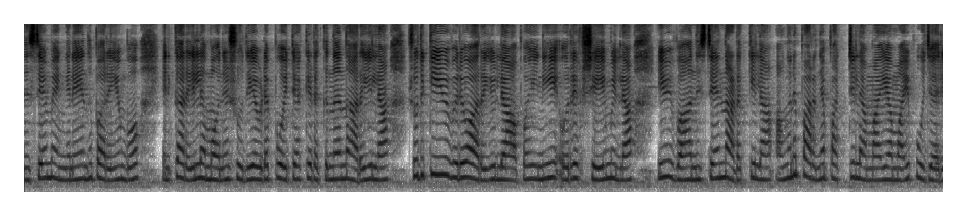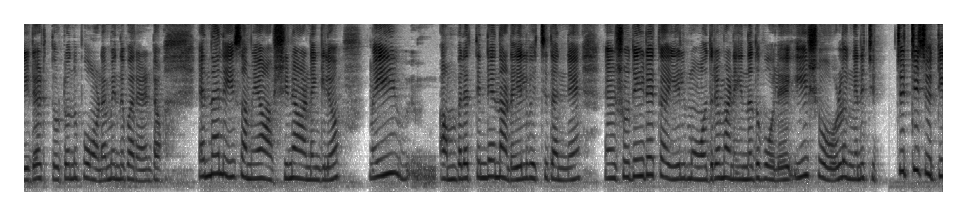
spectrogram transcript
നിശ്ചയം എങ്ങനെയെന്ന് പറയുമ്പോൾ എനിക്കറിയില്ല മോനെ ശ്രുതി എവിടെ പോയിട്ടാണ് കിടക്കുന്നതെന്ന് അറിയില്ല. ശ്രുതിക്ക് ഈ വിവരവും അറിയില്ല. അപ്പോൾ ഇനി ഒരു രക്ഷയുമില്ല. ഈ വിവാഹ നിശ്ചയം നടക്കില്ല. അങ്ങനെ പറഞ്ഞാൽ പറ്റില്ല അമ്മായി. അമ്മായി പൂജാരിയുടെ അടുത്തോട്ടൊന്ന് പോകണമെന്ന് പറയാം കേട്ടോ എന്നാൽ ഈ സമയം അശ്വിനാണെങ്കിലോ ഈ അമ്പലത്തിന്റെ നടയിൽ വെച്ച് തന്നെ ശ്രുതിയുടെ കയ്യിൽ മോതിരം അണിയുന്നത് പോലെ ഈ ഷോൾ ഇങ്ങനെ ചുറ്റും ചുറ്റി ചുറ്റി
